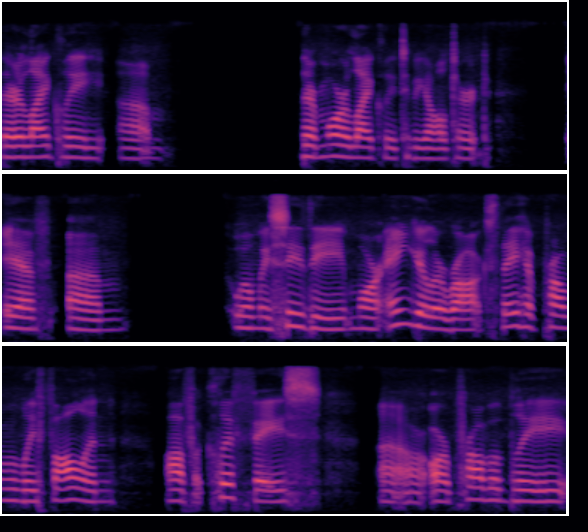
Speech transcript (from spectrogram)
they're likely, um, they're more likely to be altered. If um, when we see the more angular rocks, they have probably fallen off a cliff face uh, or probably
